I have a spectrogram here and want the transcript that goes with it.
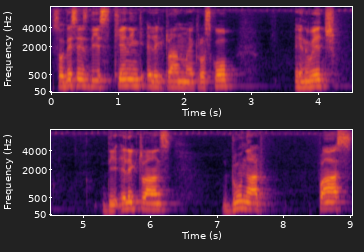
so this is the scanning electron microscope in which the electrons do not pass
